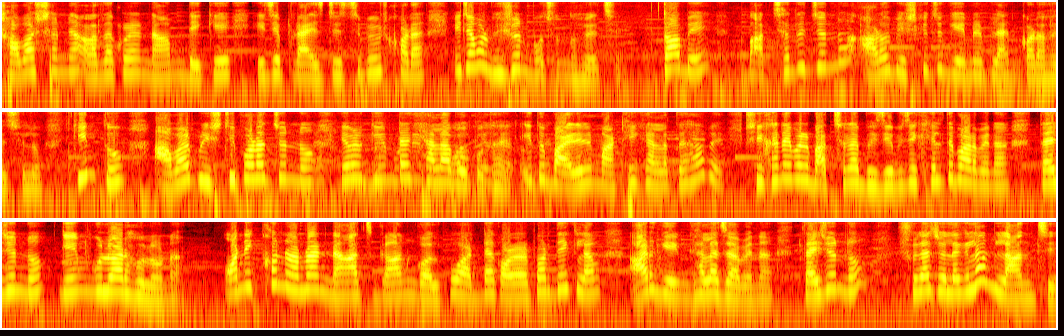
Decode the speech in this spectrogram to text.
সবার সামনে আলাদা করে নাম ডেকে এই যে প্রাইজ ডিস্ট্রিবিউট করা, এটা আমার ভীষণ পছন্দ হয়েছে। তবে বাচ্চাদের জন্য আরও বেশ কিছু গেমের প্ল্যান করা হয়েছিল। কিন্তু আবার বৃষ্টি পড়ার জন্য এবার গেমটা খেলাবো কোথায়? এই তো বাইরের মাঠেই খেলাতে হবে। সেখানে এবার বাচ্চারা ভিজে ভিজে খেলতে পারবে না তাই জন্য গেমগুলো আর হলো না। অনেকক্ষণ আমরা নাচ গান গল্প আড্ডা করার পর দেখলাম আর গেম খেলা যাবে না তাই জন্য সোজা চলে গেলাম লাঞ্চে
